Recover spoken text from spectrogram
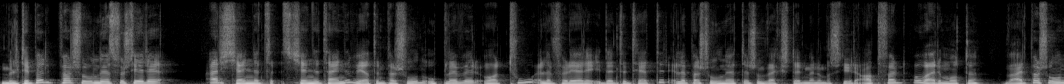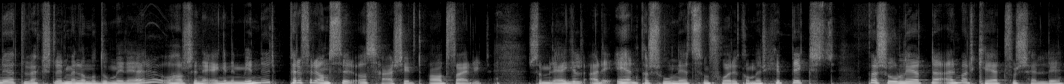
Multiple personlighetsforstyrrelse er kjennetegnet ved at en person opplever å ha to eller flere identiteter eller personligheter som veksler mellom å styre atferd og væremåte. Hver personlighet veksler mellom å dominere og ha sine egne minner, preferanser og særskilt atferd. Som regel er det én personlighet som forekommer hyppigst. Personlighetene er markert forskjellig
